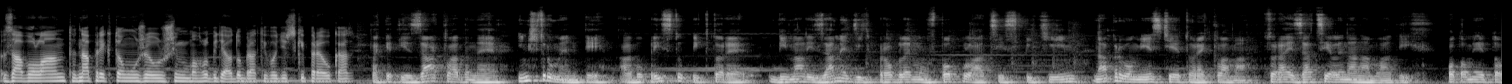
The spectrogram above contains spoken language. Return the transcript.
za volant, napriek tomu, že už im mohol byť aj odobratý vodičský preukaz. Také tie základné inštrumenty alebo prístupy, ktoré by mali zamedziť problémom v populácii s pitím, na prvom mieste je to reklama, ktorá je zacielená na mladých. Potom je to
